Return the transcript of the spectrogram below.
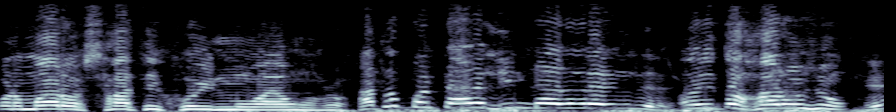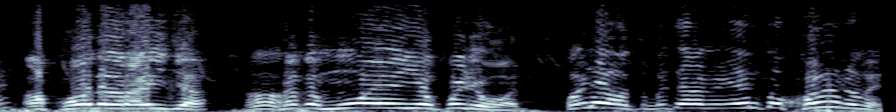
પણ મારો સાથી ખોઈને હું આવ્યો હરો આ તો પણ તારે લીંક ના દગરા અંદર. અહીં તો હારું છું. હે? આ ફોદાર આવી જા હા. નકર મોય અહીંયા પડ્યો હોત. પડ્યા હોત તો બિચારાને એમ તો ખોયો ને હવે.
